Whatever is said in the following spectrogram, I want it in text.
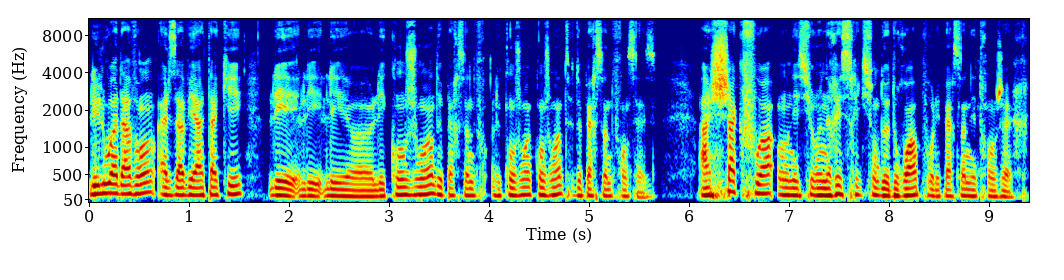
Les lois d'avant, elles avaient attaqué les, euh, conjoints de personnes, les conjoints conjointes de personnes françaises. À chaque fois, on est sur une restriction de droits pour les personnes étrangères.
